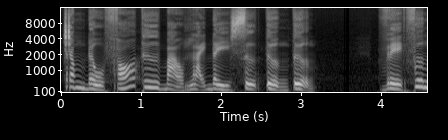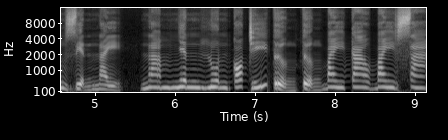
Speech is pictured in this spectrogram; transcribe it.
Trong đầu Phó Thư Bảo lại đầy sự tưởng tượng. Về phương diện này, nam nhân luôn có trí tưởng tượng bay cao bay xa.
